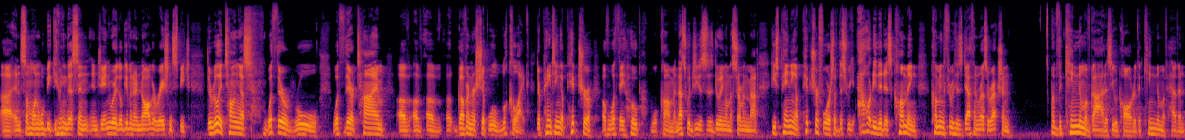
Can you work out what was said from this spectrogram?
uh, and someone will be giving this in, in January, they'll give an inauguration speech. They're really telling us what their rule, what their time of, of, of uh, governorship will look like. They're painting a picture of what they hope will come. And that's what Jesus is doing on the Sermon on the Mount. He's painting a picture for us of this reality that is coming, coming through his death and resurrection of the kingdom of God, as he would call it, or the kingdom of heaven,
